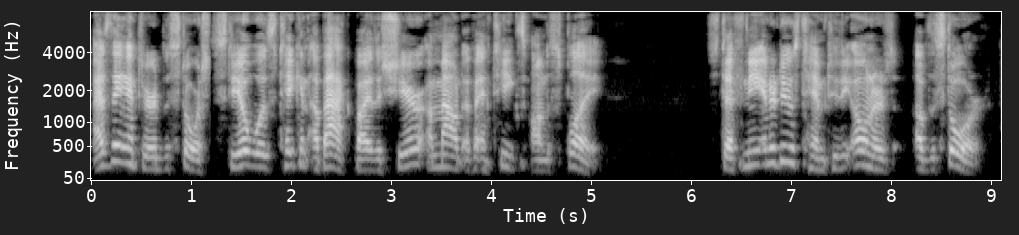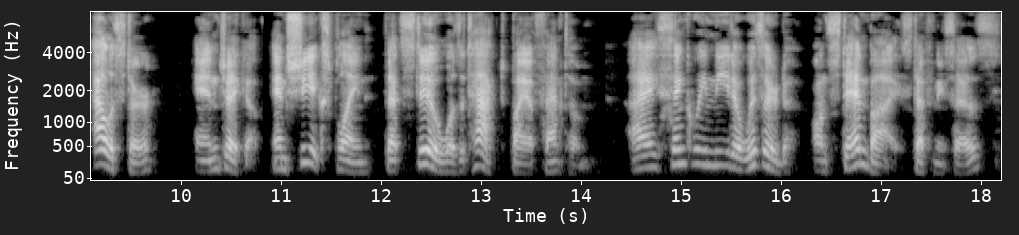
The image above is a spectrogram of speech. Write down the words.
As they entered the store, Steel was taken aback by the sheer amount of antiques on display. Stephanie introduced him to the owners of the store, Alistair and Jacob, and she explained that Steel was attacked by a phantom. I think we need a wizard on standby, Stephanie says.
